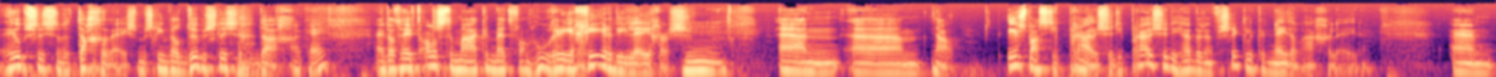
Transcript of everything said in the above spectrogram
heel beslissende dag geweest. Misschien wel de beslissende dag. Oké. Okay. En dat heeft alles te maken met van hoe reageren die legers. Hmm. En uh, nou, eerst was die Pruisen. Die Pruisen die hebben een verschrikkelijke nederlaag geleden. En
